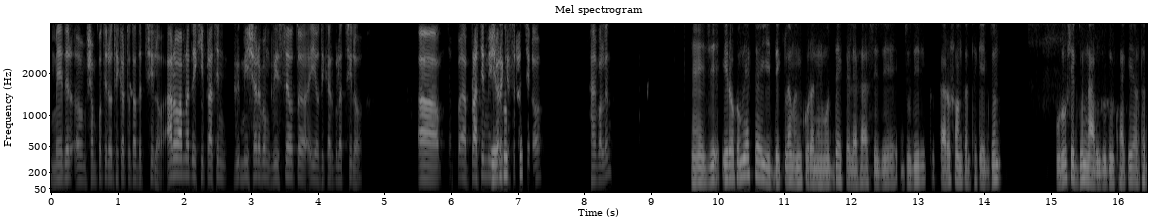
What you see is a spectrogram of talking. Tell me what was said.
মেয়েদের সম্পত্তির অধিকার তো তাদের ছিল। আরও আমরা দেখি প্রাচীন মিশর এবং গ্রিসেও তো এই অধিকারগুলা ছিল। প্রাচীন মিশরে কিছুটা ছিল। হ্যাঁ বলেন। হ্যাঁ, যে এরকমই একটা দেখলাম আমি কোরআনের মধ্যে একটা লেখা আছে যে যদি কারও সন্তান থেকে একজন পুরুষ, একজন নারী যদি থাকে অর্থাৎ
